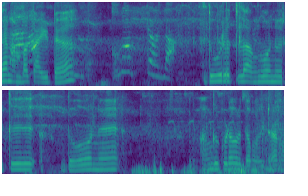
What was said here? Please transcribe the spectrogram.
இதான் நம்ம கைட்டு தூரத்துல அங்க ஒண்ணு இருக்கு. தோனு அங்க கூட ஒருத்தவங்க விட்டுறாங்க.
